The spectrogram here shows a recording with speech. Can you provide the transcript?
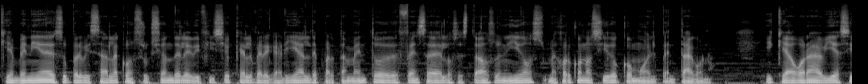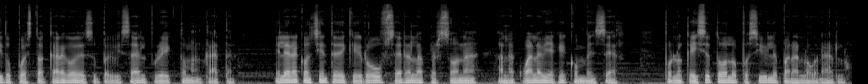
quien venía de supervisar la construcción del edificio que albergaría al Departamento de Defensa de los Estados Unidos, mejor conocido como el Pentágono, y que ahora había sido puesto a cargo de supervisar el proyecto Manhattan. Él era consciente de que Groves era la persona a la cual había que convencer, por lo que hizo todo lo posible para lograrlo.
